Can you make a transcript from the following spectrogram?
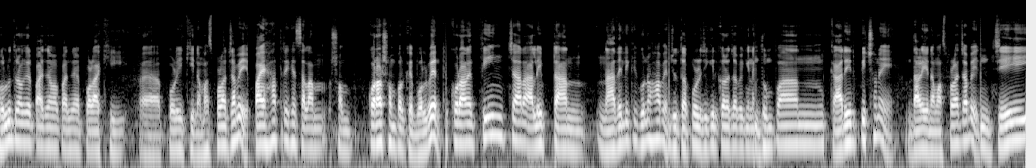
হলুদ রঙের পায়জামা পায়জামা পড়া কি পড়ি কি, নামাজ পড়া যাবে? পায়ে হাত রেখে সালাম করা সম্পর্কে বলবেন? কোরআনে তিন, চার আলিফ টান না দিলে কি গুণ হবে? জুতা পরে জিকির করা যাবে কিনা? ধূমপান ধূমপানকারীর পিছনে দাঁড়িয়ে নামাজ পড়া যাবে? যেই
